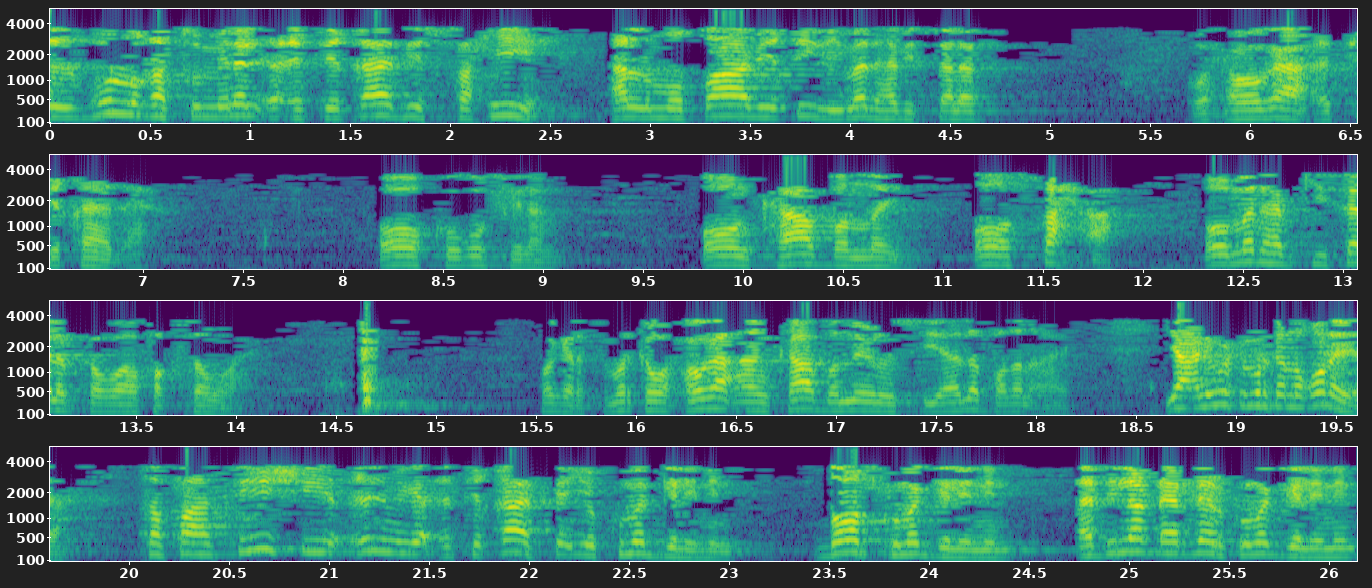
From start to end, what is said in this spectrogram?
albulgatu min alictiqaadi asaxiix almutaabiqi limadhab salaf waxoogaa ictiqaad ah oo kugu filan oon kaa badnayn oo sax ah oo madhabkii salafka waafaqsan waayo ma garata marka waxoogaa aan kaa badnayn oo siyaado badan ahay. Yacni wuxuu marka noqonayaa tafaasiishii cilmiga ictiqaadka iyo kuma gelinin dood kuma gelinin adilo dheerdheer kuma gelinin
